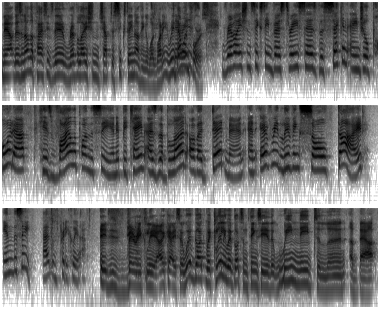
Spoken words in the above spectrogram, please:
Now, there's another passage there, Revelation chapter 16, I think it was. Why don't you read that There one for us? Revelation 16, verse 3 says, The second angel poured out his vial upon the sea, and it became as the blood of a dead man, and every living soul died in the sea. That was pretty clear. It is very clear. Okay, so we've got, we're clearly we've got some things here that we need to learn about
